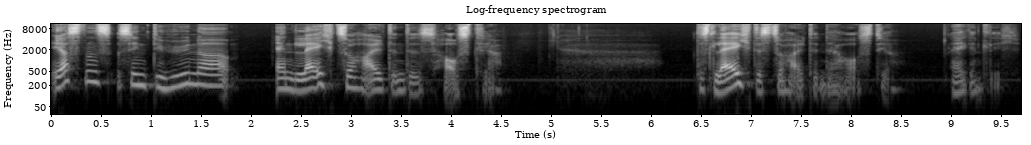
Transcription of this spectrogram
Erstens sind die Hühner ein leicht zu haltendes Haustier. Das leichtest zu haltende Haustier, eigentlich.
